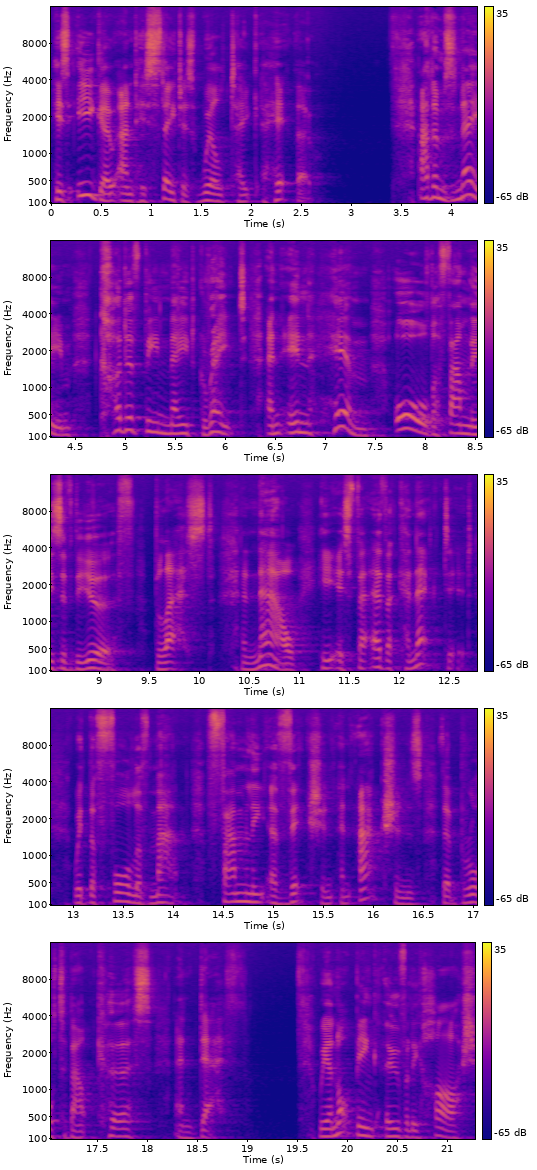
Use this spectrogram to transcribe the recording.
His ego and his status will take a hit, though. Adam's name could have been made great, and in him all the families of the earth blessed. And now he is forever connected with the fall of man, family eviction, and actions that brought about curse and death. We are not being overly harsh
